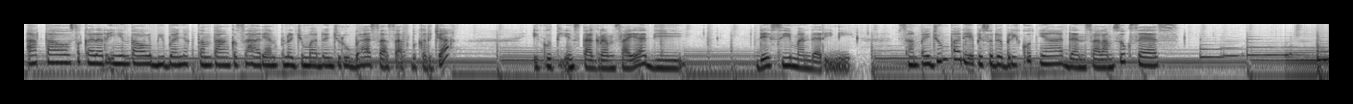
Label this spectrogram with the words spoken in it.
Atau sekadar ingin tahu lebih banyak tentang keseharian penerjemah dan juru bahasa saat bekerja? Ikuti Instagram saya di Desi Mandarini. Sampai jumpa di episode berikutnya dan salam sukses. thank you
